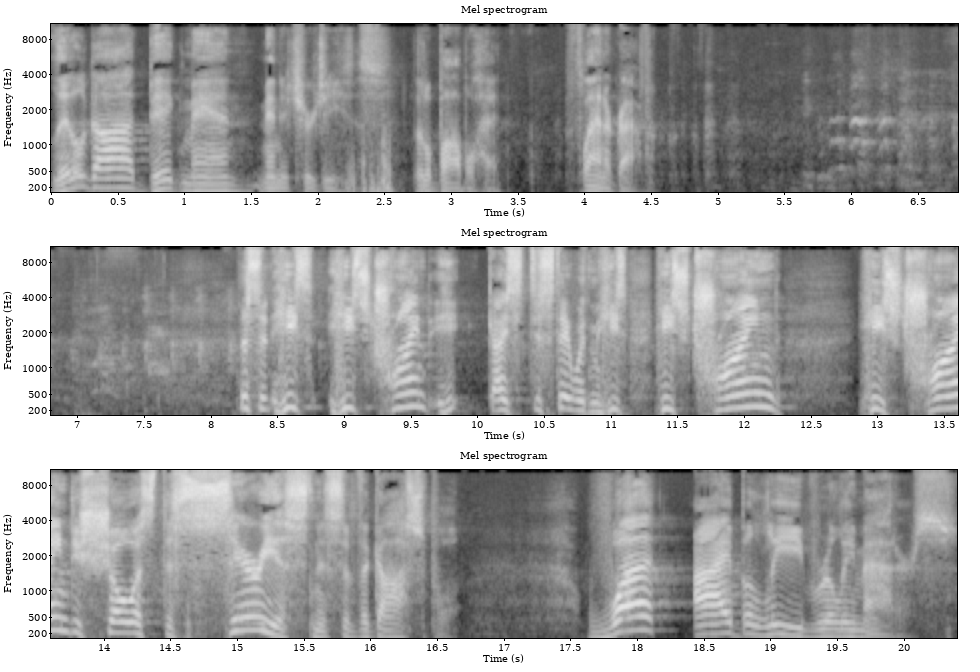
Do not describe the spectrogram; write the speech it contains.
Little God, big man, miniature Jesus. Little bobblehead, flannelgraph. Listen, he's, he's trying, he, guys, just stay with me. He's, he's trying, he's trying to show us the seriousness of the gospel. What I believe really matters.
